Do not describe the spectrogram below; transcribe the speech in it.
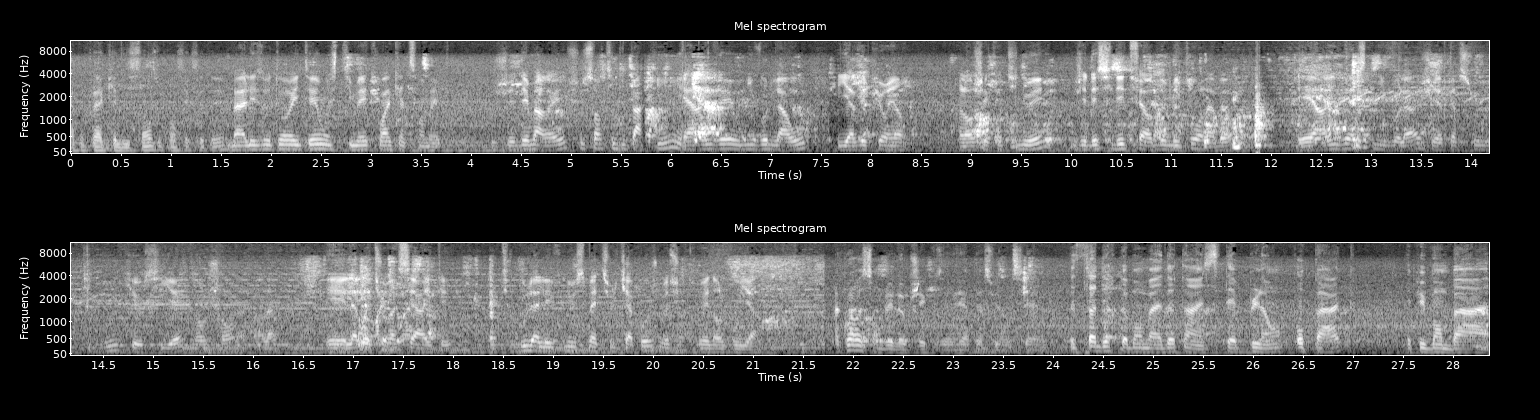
À peu près à quelle distance vous pensez que c'était? Bah, les autorités ont estimé 300 à 400 mètres. J'ai démarré, je suis sorti du parking et arrivé au niveau de la route, il n'y avait plus rien. Alors j'ai continué, j'ai décidé de faire demi-tour là-bas. Et arrivé à ce niveau-là, j'ai aperçu une petite boule qui oscillait dans le champ, là, par là. Et la voiture s'est arrêtée. La petite boule elle est venue se mettre sur le capot, je me suis retrouvé dans le brouillard. À quoi ressemblait l'objet que vous avez aperçu dans le ciel? C'est-à-dire que bon ben de temps c'était blanc, opaque, et puis bon ben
